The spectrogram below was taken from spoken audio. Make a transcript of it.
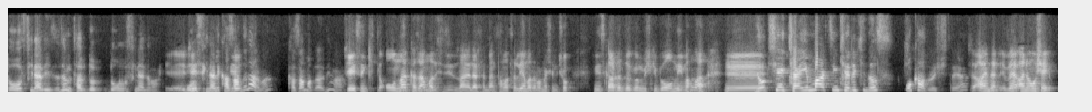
Doğu finaliydi değil mi? Tabii Doğu, Doğu finali var. e, O Jason, finali kazandılar mı? Kazanmadılar değil mi? Jason Kidd'le onlar kazanmadı siz zannedersen. Ben tam hatırlayamadım ama şimdi çok Vince Carter'ı da gömmüş gibi olmayayım ama e, Yok şey Kenyon Martin, Kerry Kittles o kadro işte ya. Aynen ve hani o şey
